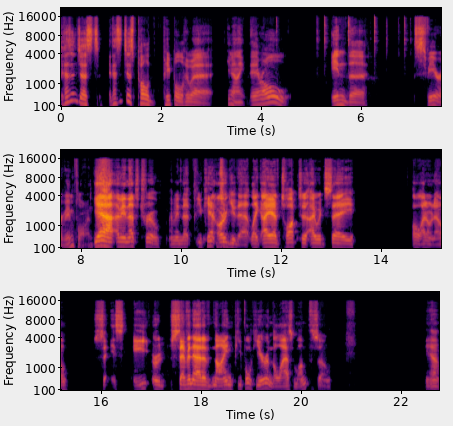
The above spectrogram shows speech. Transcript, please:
It doesn't just it doesn't just pull people who are you know like, they're all in the sphere of influence. Yeah, I mean that's true. I mean that you can't argue that. Like I have talked to, I would say, oh, I don't know, eight or seven out of nine people here in the last month. So, yeah,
